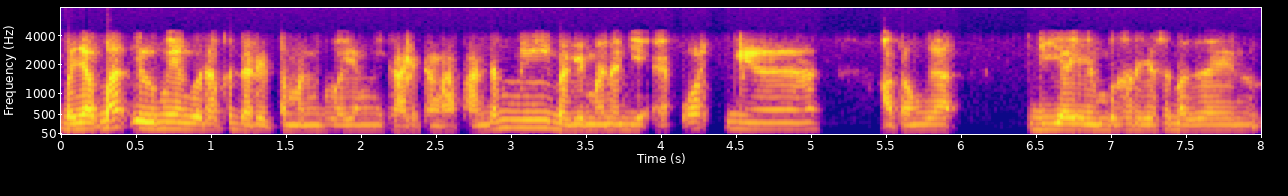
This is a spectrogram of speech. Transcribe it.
Banyak banget ilmu yang gue dapat dari teman gue yang nikah di tengah pandemi bagaimana dia effortnya atau enggak dia yang bekerja sebagai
